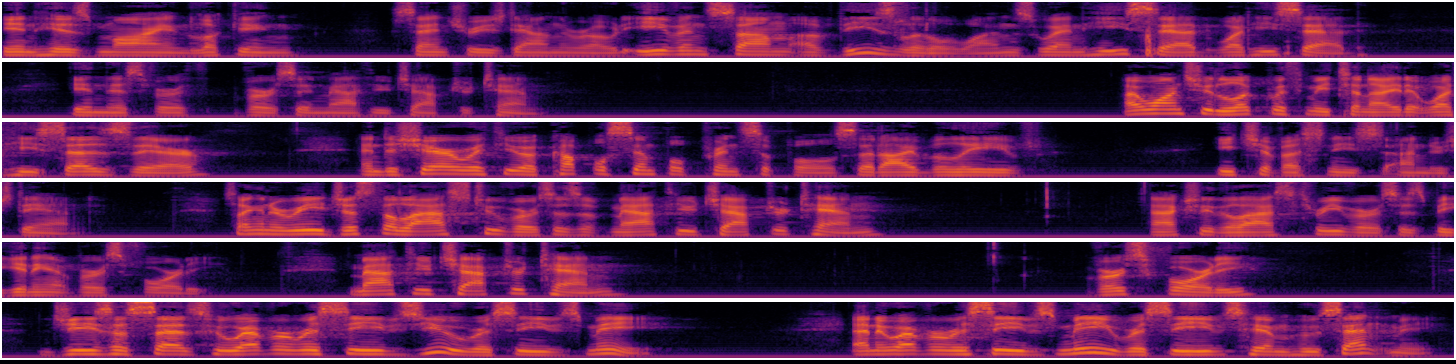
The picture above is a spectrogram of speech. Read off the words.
in his mind, looking centuries down the road, even some of these little ones when he said what he said in this verse in Matthew chapter 10. I want you to look with me tonight at what he says there and to share with you a couple simple principles that I believe each of us needs to understand. So I'm going to read just the last two verses of Matthew chapter 10. Actually, the last three verses, beginning at verse 40. Matthew chapter 10, verse 40. Jesus says, Whoever receives you receives me, and whoever receives me receives him who sent me.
